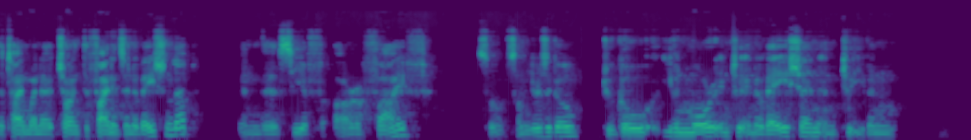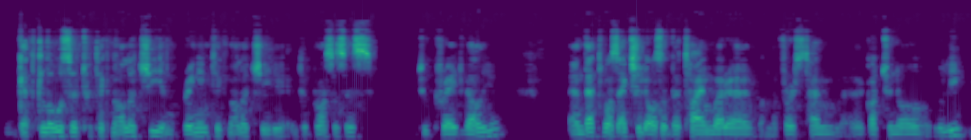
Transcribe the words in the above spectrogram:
the time when I joined the Finance Innovation Lab in the CFR5, so some years ago, to go even more into innovation and to even get closer to technology and bringing technology into processes to create value. And that was actually also the time where I, the first time, uh, got to know Uli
